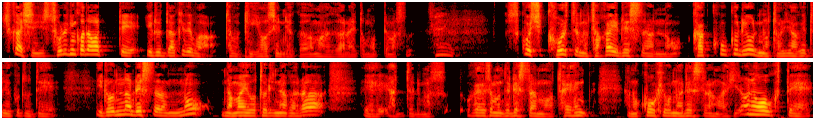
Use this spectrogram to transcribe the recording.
しかしそれにこだわっているだけでは多分企業戦略がうまくいかないと思ってます。はい少しクオリティの高いレストランの各国料理の取り上げということでいろんなレストランの名前を取りながら、えー、やっておりますおかげさまでレストランも大変あの好評なレストランが非常に多くて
